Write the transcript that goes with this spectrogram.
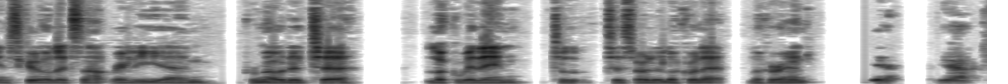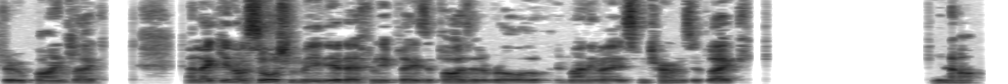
in school it's not really um, promoted to look within to to sort of look with it, look around. Yeah, yeah, true point. Like, and like, you know, social media definitely plays a positive role in many ways in terms of like, you know,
